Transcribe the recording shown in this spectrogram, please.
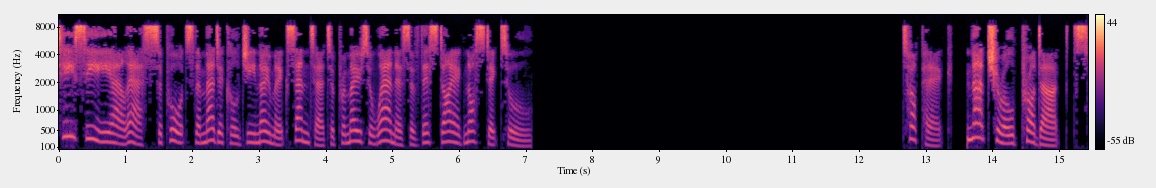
TCELS supports the Medical Genomic Center to promote awareness of this diagnostic tool. Natural products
